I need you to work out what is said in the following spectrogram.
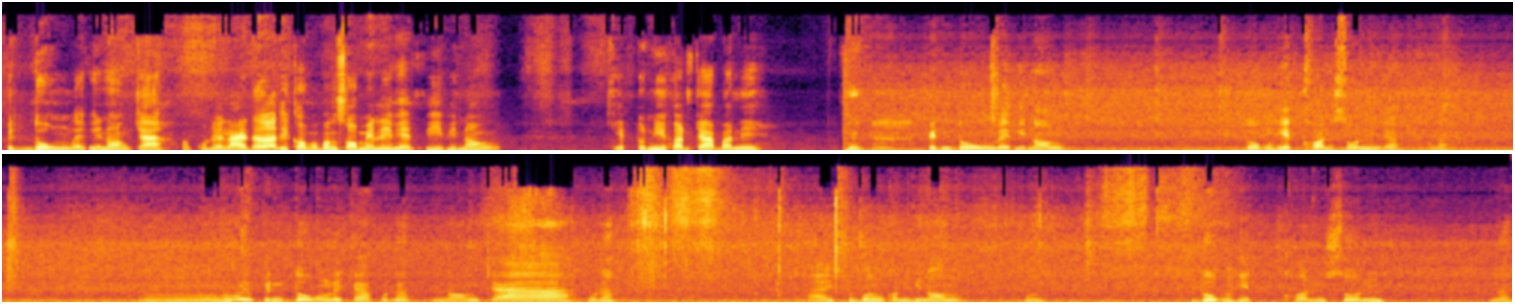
เป็นดงเลยพี่น้องจ้าขอบคุณหลายๆเด้อที่เขามาเบิ่งโซเมลี่เพจพี่พี่น้อง เก็บตัวนี้ก่อนจ้าบัดนี้ เป็นดงเลยพี่น้องดงเห็ดคอนสนจ้ะนะอืมเป็นดงเลยจ้ะคุณนะพี่น้องจ้าคุณนะทายสุเบิงก่อนพี่น้องดงเห็ดขอนสนนะ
